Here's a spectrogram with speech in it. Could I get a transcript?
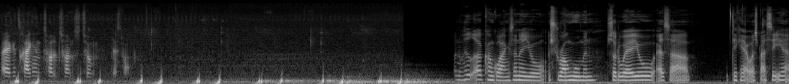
og jeg kan trække en 12 tons tung lastvogn. Og nu hedder konkurrencerne jo Strong Woman, så du er jo, altså, det kan jeg jo også bare se her,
